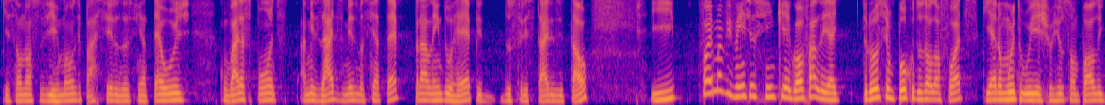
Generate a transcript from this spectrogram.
que são nossos irmãos e parceiros, assim, até hoje, com várias pontes, amizades mesmo, assim, até para além do rap, dos freestyles e tal. E foi uma vivência, assim, que, igual eu falei, trouxe um pouco dos holofotes, que eram muito o eixo Rio-São Paulo, e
